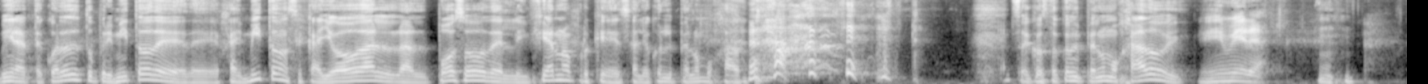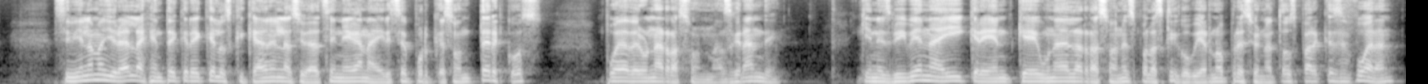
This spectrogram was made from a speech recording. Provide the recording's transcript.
mira, ¿te acuerdas de tu primito de, de Jaimito? Se cayó al, al pozo del infierno porque salió con el pelo mojado. Se acostó con el pelo mojado y Y mira, si bien la mayoría de la gente cree que los que quedan en la ciudad se niegan a irse porque son tercos, puede haber una razón más grande. Quienes viven ahí creen que una de las razones por las que el gobierno presiona a todos para que se fueran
